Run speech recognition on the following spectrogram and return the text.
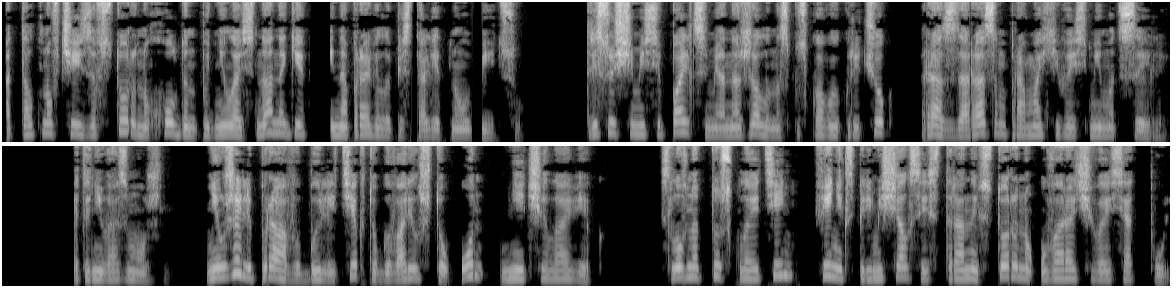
Оттолкнув Чейза в сторону, Холден поднялась на ноги и направила пистолет на убийцу. Трясущимися пальцами она жала на спусковой крючок, раз за разом промахиваясь мимо цели. Это невозможно. Неужели правы были те, кто говорил, что он не человек? Словно тусклая тень, Феникс перемещался из стороны в сторону, уворачиваясь от пуль.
